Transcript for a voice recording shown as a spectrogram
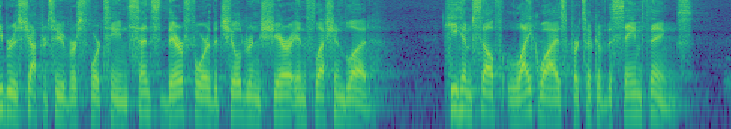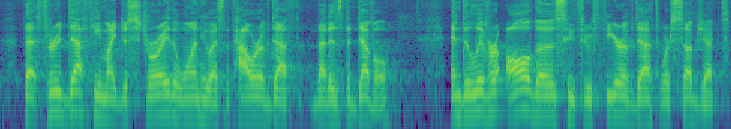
Hebrews chapter 2, verse 14 Since therefore the children share in flesh and blood, he himself likewise partook of the same things, that through death he might destroy the one who has the power of death, that is, the devil, and deliver all those who through fear of death were subject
